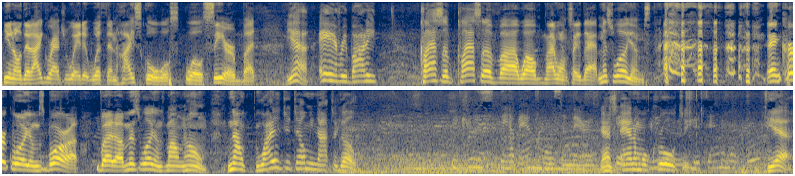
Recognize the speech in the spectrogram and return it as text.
you know, that I graduated with in high school will will see her. But yeah, hey everybody, class of class of uh, well, I won't say that, Miss Williams and Kirk Williams, Borah but uh, Miss Williams, Mountain Home. Now, why did you tell me not to go? Because they have animals in there. That's animal cruelty. It's animal cruelty. Yeah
